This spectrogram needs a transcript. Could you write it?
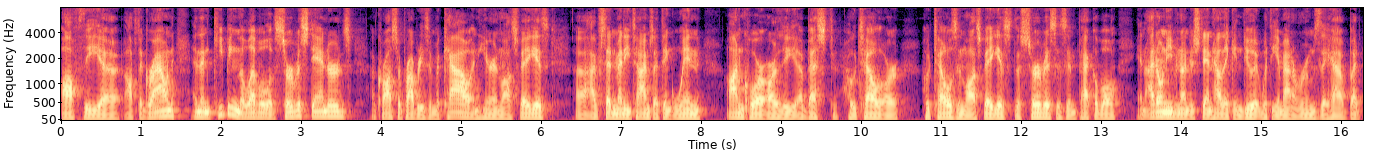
off the uh, off the ground, and then keeping the level of service standards across the properties in Macau and here in Las Vegas. Uh, I've said many times, I think Wynn Encore are the uh, best hotel or hotels in Las Vegas. The service is impeccable, and I don't even understand how they can do it with the amount of rooms they have. But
